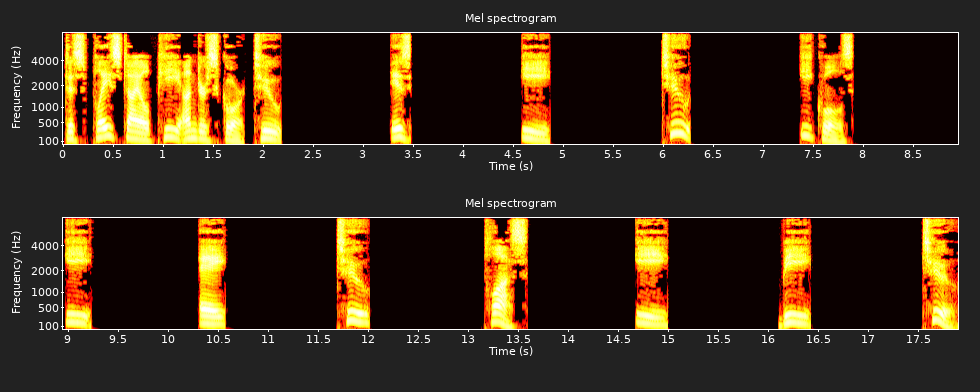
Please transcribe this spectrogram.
display style p underscore 2 is e 2 equals e a 2 plus e b 2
